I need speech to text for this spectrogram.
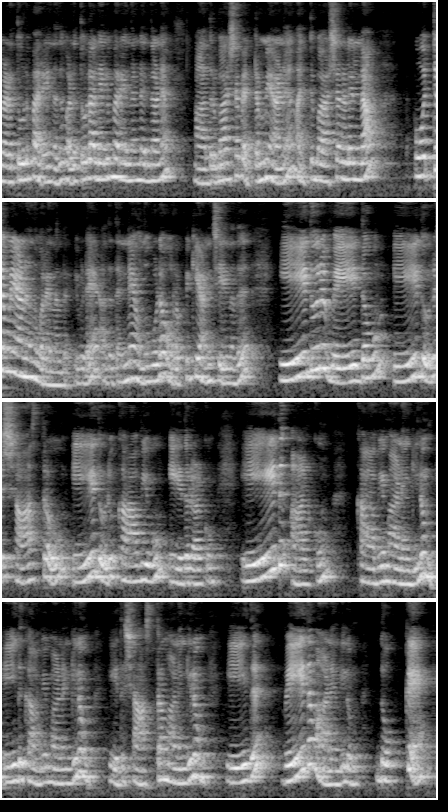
വടത്തോട് പറയുന്നത് വടത്തോട് അല്ലെങ്കിലും പറയുന്നുണ്ട് എന്താണ്? മാതൃഭാഷ പെറ്റമ്മയാണ് മറ്റു ഭാഷകളെല്ലാം പോറ്റമ്മയാണ് എന്ന് പറയുന്നുണ്ട്. ഇവിടെ അത് തന്നെ ഒന്നുകൂടെ ഉറപ്പിക്കുകയാണ് ചെയ്യുന്നത്. ഏതൊരു വേദവും ഏതൊരു ശാസ്ത്രവും ഏതൊരു കാവ്യവും ഏതൊരാൾക്കും ഏത് ആൾക്കും കാവ്യമാണെങ്കിലും ഏത് കാവ്യമാണെങ്കിലും ഏത് ശാസ്ത്രമാണെങ്കിലും ഏത് വേദമാണെങ്കിലും ഇതൊക്കെ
